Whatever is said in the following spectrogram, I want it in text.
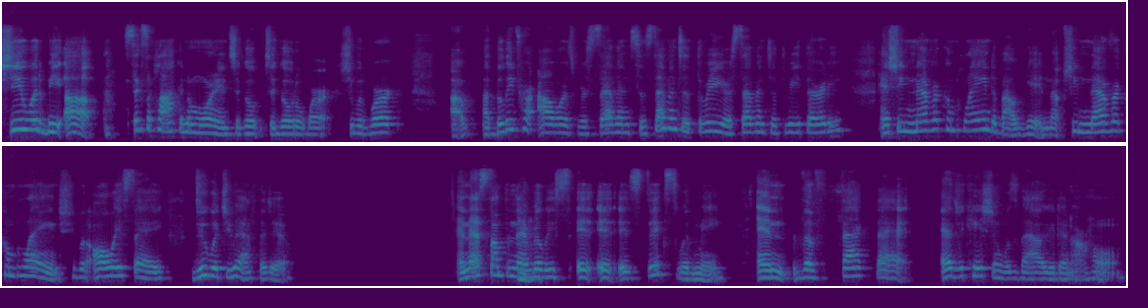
She would be up six o'clock in the morning to go to go to work. She would work. Uh, I believe her hours were seven to seven to three or seven to three thirty, and she never complained about getting up. She never complained. She would always say, "Do what you have to do," and that's something that mm-hmm. really it, it, it sticks with me. And the fact that education was valued in our home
